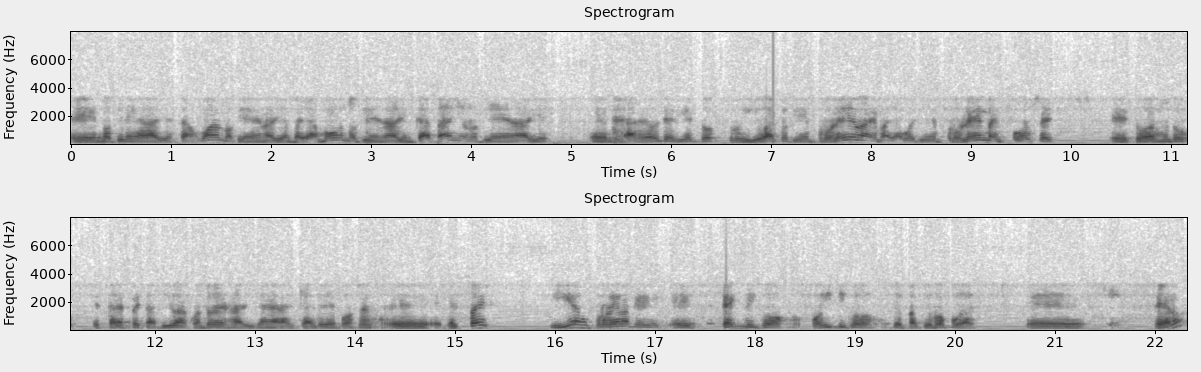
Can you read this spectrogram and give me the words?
Eh, no tienen a nadie en San Juan, no tienen a nadie en Bayamón, no tienen a nadie en Cataño, no tienen a nadie en alrededor de 10, 12 Trujillo Alto tienen problemas, en Mayagüez tienen problemas, en Ponce eh, todo el mundo está en expectativa cuando le radican al alcalde de Ponce eh, el FED y es un problema que es técnico, político del Partido Popular. Eh, pero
